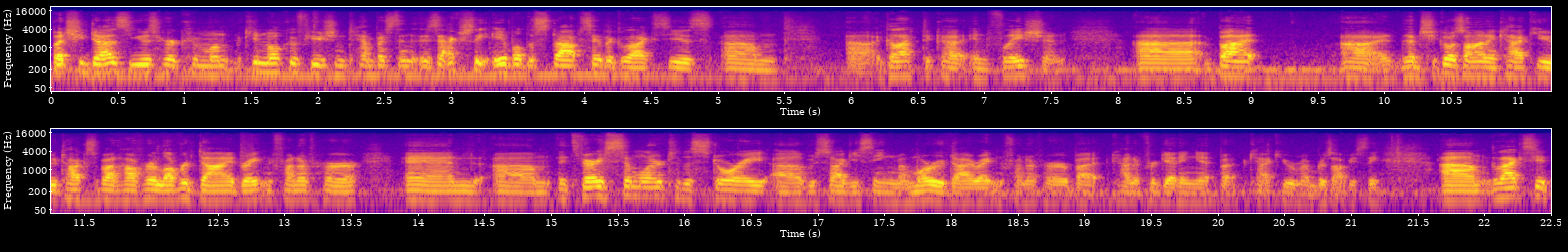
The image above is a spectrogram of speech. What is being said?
But she does use her Kinmoku Fusion Tempest and is actually able to stop Sailor Galaxia's um, uh, Galactica inflation. Uh, but uh, then she goes on and Kakyu talks about how her lover died right in front of her and um, it's very similar to the story of Usagi seeing Mamoru die right in front of her but kind of forgetting it but Kakyu remembers obviously. Um, Galaxia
